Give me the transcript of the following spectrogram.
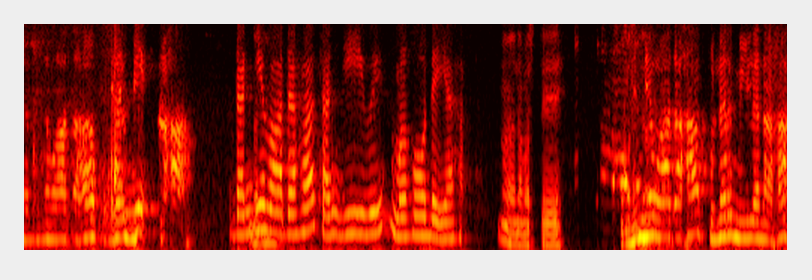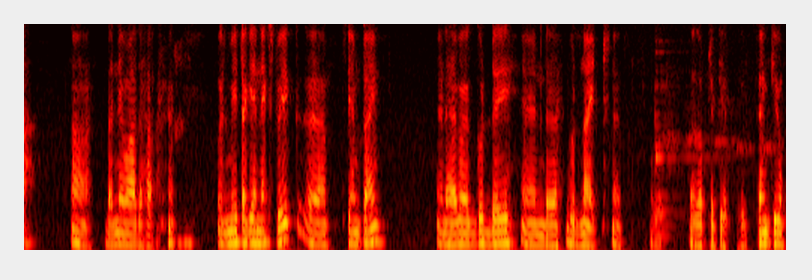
धन्यवादः धन्यवादः सञ्जीव महोदयः। नमस्ते। धन्यवादः पुनर्मीलनः। धन्यवादः। Will meet again next week same time and have a good day and uh, good night. As applicable. Thank you.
